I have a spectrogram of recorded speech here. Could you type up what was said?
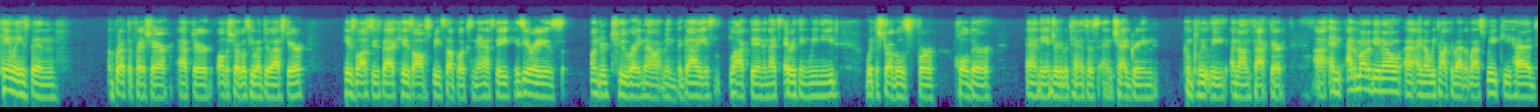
Kahnle has been a breath of fresh air after all the struggles he went through last year. His velocity is back. His off speed stuff looks nasty. His ERA is under two right now. I mean, the guy is locked in, and that's everything we need with the struggles for Holder and the injury to Betances and Chad Green completely a non factor. Uh, and Adam Ottavino, I know we talked about it last week. He had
